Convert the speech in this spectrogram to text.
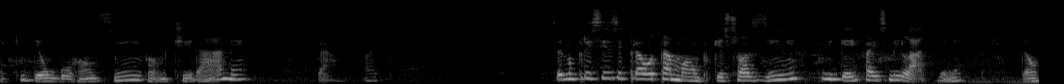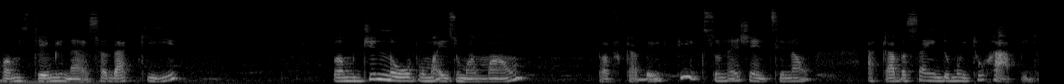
Aqui deu um borrãozinho, vamos tirar, né? Tá, aqui. Você não precisa ir pra outra mão, porque sozinha ninguém faz milagre, né? Então, vamos terminar essa daqui. Vamos de novo mais uma mão, para ficar bem fixo, né, gente? Senão, acaba saindo muito rápido.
